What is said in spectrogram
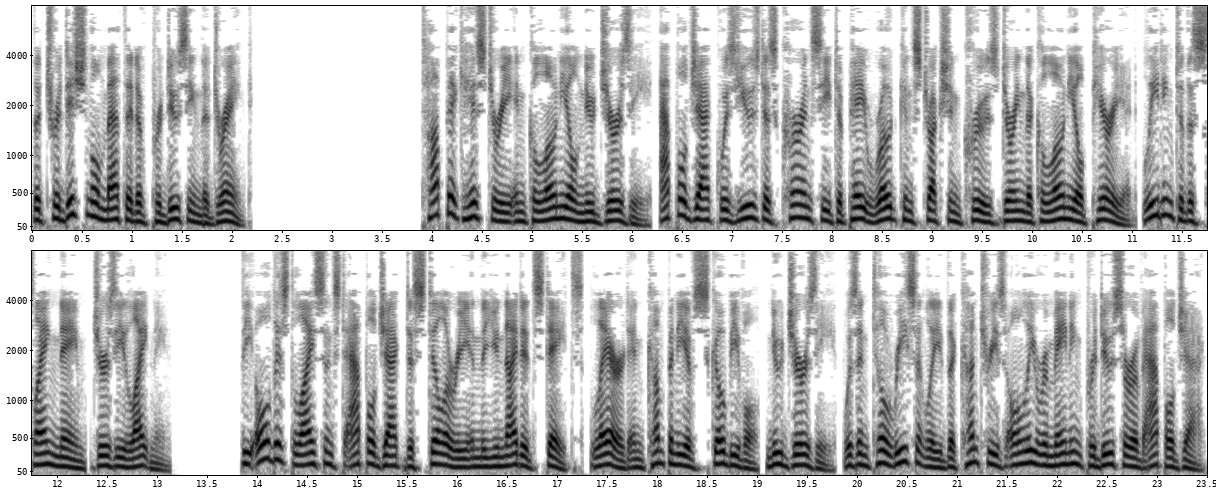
the traditional method of producing the drink. Topic history In colonial New Jersey, Applejack was used as currency to pay road construction crews during the colonial period, leading to the slang name Jersey Lightning. The oldest licensed Applejack distillery in the United States, Laird Company of Scobeyville, New Jersey, was until recently the country's only remaining producer of Applejack,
